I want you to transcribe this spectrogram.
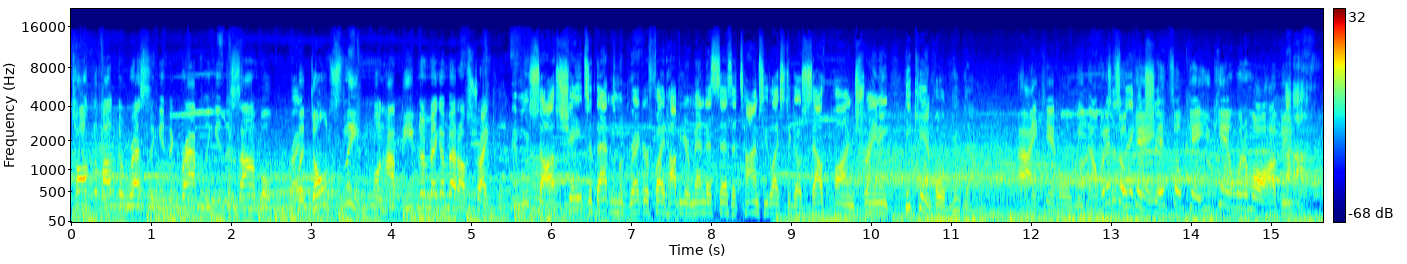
talk about the wrestling and the grappling and the sambo, Right. but don't sleep on Khabib Nurmagomedov striking. And we saw shades of that in the McGregor fight. Javier Mendez says at times he likes to go southpaw in training. He can't hold you down. Ah, he can't hold me now, but it's okay. sure. It's okay. You can't win them all, Khabib.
